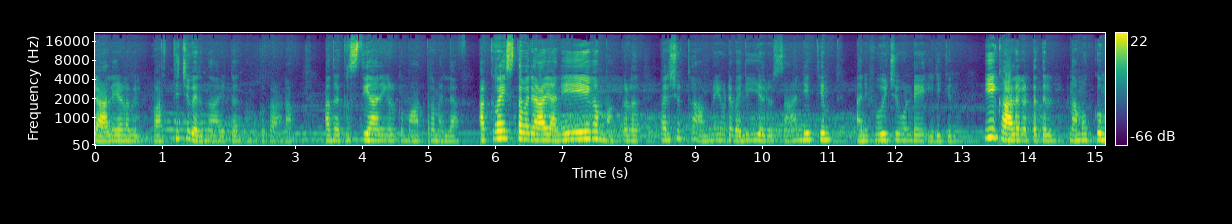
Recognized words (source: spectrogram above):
കാലയളവിൽ വർദ്ധിച്ചു വരുന്നതായിട്ട് നമുക്ക് കാണാം. അത് ക്രിസ്ത്യാനികൾക്ക് മാത്രമല്ല അക്രൈസ്തവരായ അനേകം മക്കൾ പരിശുദ്ധ അമ്മയുടെ വലിയൊരു സാന്നിധ്യം അനുഭവിച്ചുകൊണ്ടേ ഇരിക്കുന്നു. ഈ കാലഘട്ടത്തിൽ നമുക്കും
